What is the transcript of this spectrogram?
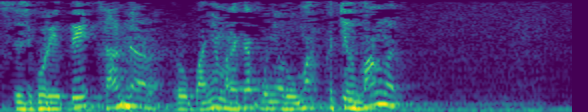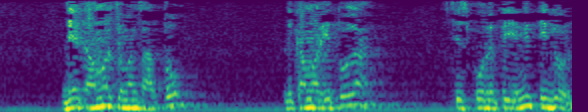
si security sadar, rupanya mereka punya rumah kecil banget. Dia kamar cuma satu, di kamar itulah si security ini tidur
